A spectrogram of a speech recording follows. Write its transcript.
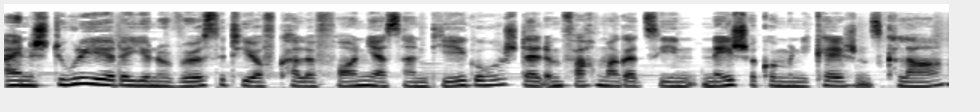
Eine Studie der University of California San Diego stellt im Fachmagazin Nature Communications klar,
